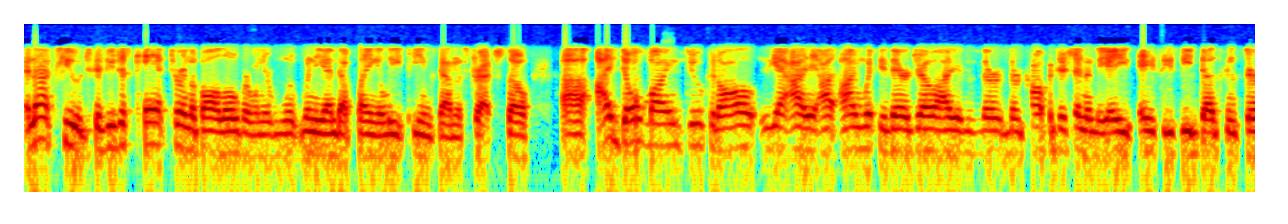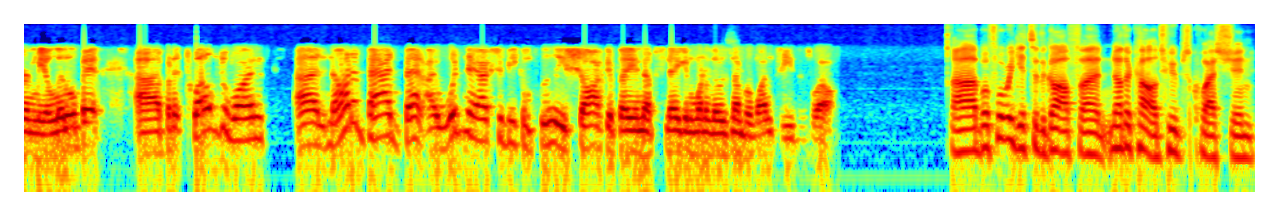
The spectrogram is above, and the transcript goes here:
and that's huge because you just can't turn the ball over when you're when you end up playing elite teams down the stretch. So uh, I don't mind Duke at all. Yeah, I, I, I'm with you there, Joe. I, their their competition in the a- ACC does concern me a little bit, uh, but at twelve to one, uh, not a bad bet. I wouldn't actually be completely shocked if they end up snagging one of those number one seeds as well. Uh, before we get to the golf, uh, another college hoops question.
